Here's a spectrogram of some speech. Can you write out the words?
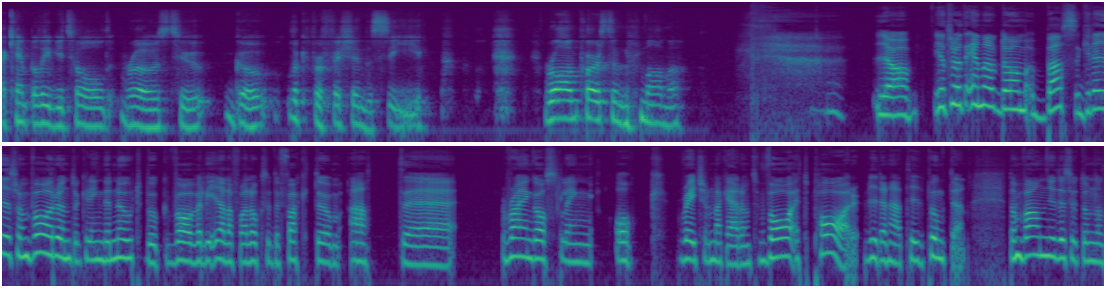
I can't believe you told Rose to go look for fish in the sea. Wrong person, mama. Ja, jag tror att en av de buzz-grejer som var runt omkring The Notebook var väl i alla fall också det faktum att eh, Ryan Gosling och Rachel McAdams var ett par vid den här tidpunkten. De vann ju dessutom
